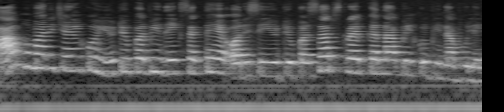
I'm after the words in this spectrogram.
आप हमारे चैनल को यूट्यूब पर भी देख सकते हैं और इसे यूट्यूब पर सब्सक्राइब करना बिल्कुल भी ना भूले।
